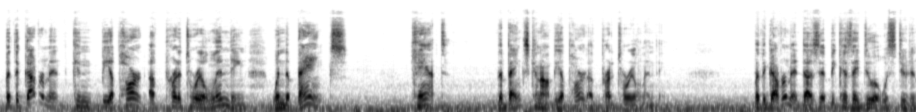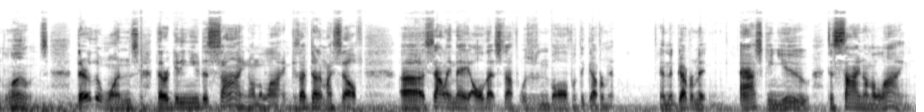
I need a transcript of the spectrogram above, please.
But the government can be a part of predatory lending when the banks can't. The banks cannot be a part of predatory lending. But the government does it because they do it with student loans. They're the ones that are getting you to sign on the line because I've done it myself. Uh, Sallie Mae, all that stuff was involved with the government and the government asking you to sign on the line.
